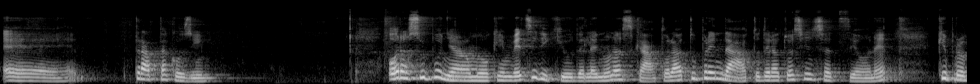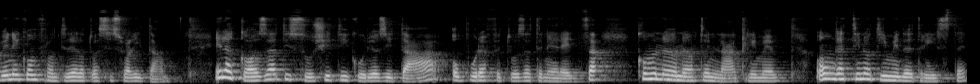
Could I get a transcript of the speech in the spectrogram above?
eh, tratta così. Ora supponiamo che invece di chiuderla in una scatola tu prenda atto della tua sensazione che provi nei confronti della tua sessualità e la cosa ti susciti curiosità oppure affettuosa tenerezza come un neonato in lacrime o un gattino timido e triste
